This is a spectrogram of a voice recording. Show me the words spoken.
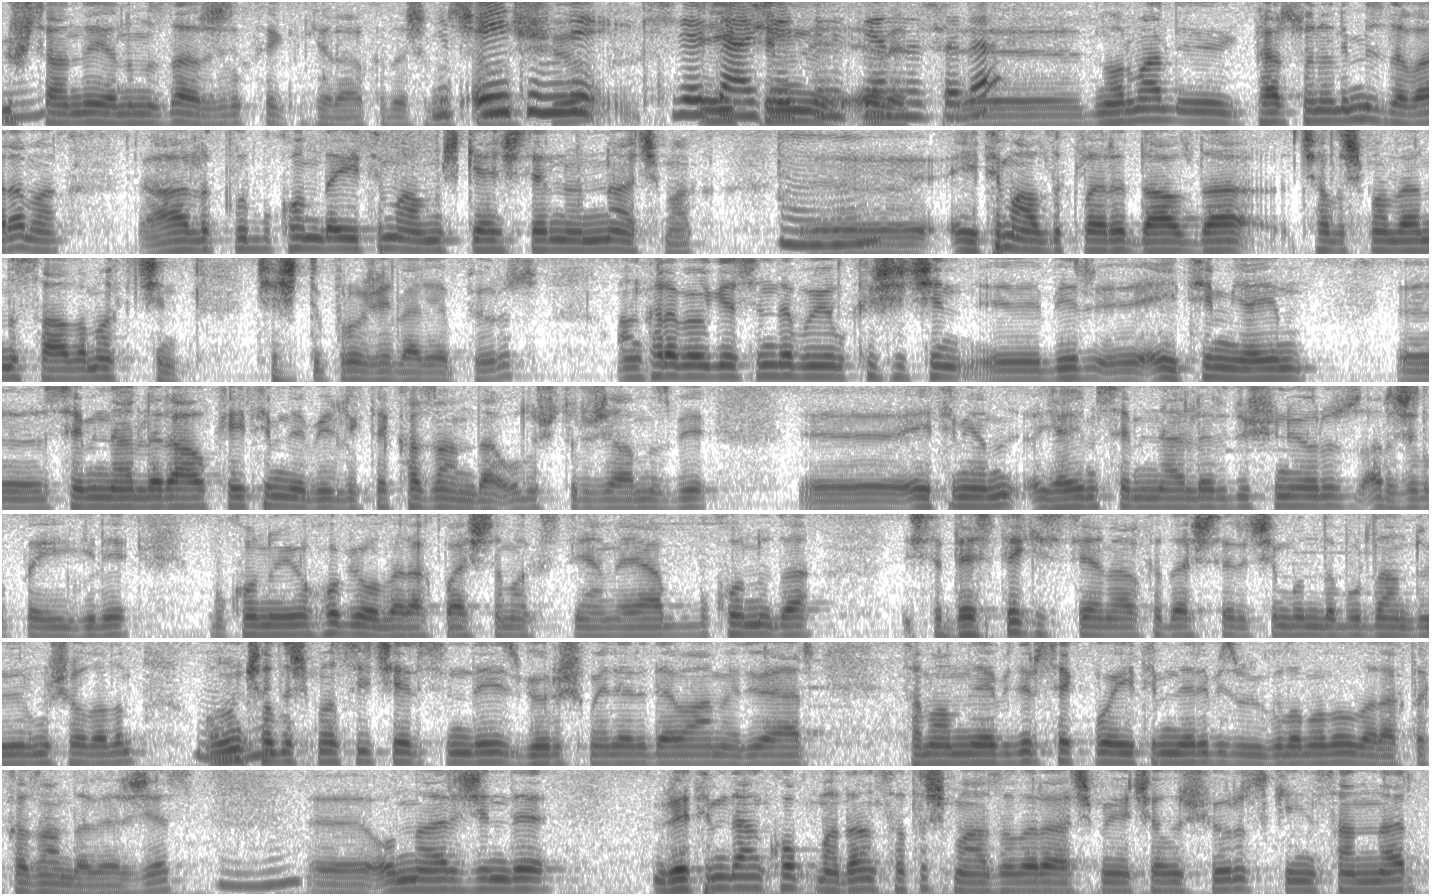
3 tane de yanımızda arıcılık teknikeri arkadaşımız çalışıyor. Eğitimli kişileri tercih Eğitimli, ettiniz yanınızda da. e, normal e, personelimiz de var ama ağırlıklı bu konuda eğitim almış gençlerin önünü açmak, e, eğitim aldıkları dalda çalışmalarını sağlamak için çeşitli projeler yapıyoruz. Ankara bölgesinde bu yıl kış için e, bir e, eğitim yayım e, seminerleri halk eğitimle birlikte Kazan'da oluşturacağımız bir eğitim yayım- seminerleri düşünüyoruz. Arıcılıkla ilgili bu konuyu hobi olarak başlamak isteyen veya bu konuda işte destek isteyen arkadaşlar için bunu da buradan duyurmuş olalım. Onun çalışması içerisindeyiz. Görüşmeleri devam ediyor. Eğer tamamlayabilirsek bu eğitimleri biz uygulamalı olarak da kazanda vereceğiz. Ee, onun haricinde üretimden kopmadan satış mağazaları açmaya çalışıyoruz ki insanlar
